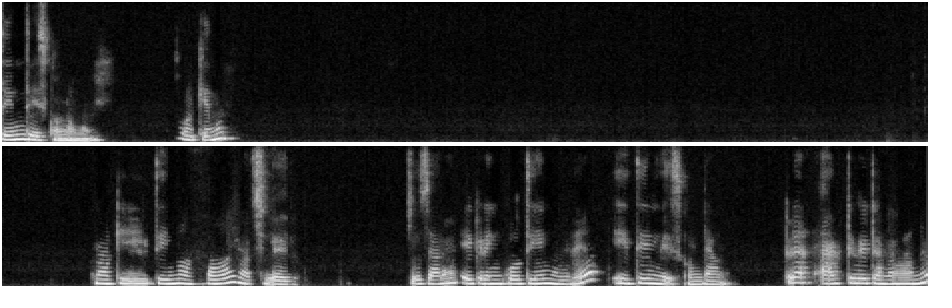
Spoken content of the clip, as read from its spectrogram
థీమ్ తీసుకున్నాం మనం ఓకేనా నాకు ఈ థీమ్ అంతగా నచ్చలేదు. చూసారా ఇక్కడ ఇంకో థీమ్ ఉంది. ఈ థీమ్ తీసుకుంటాము ఇక్కడ యాక్టివేట్ అనేవాళ్ళు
